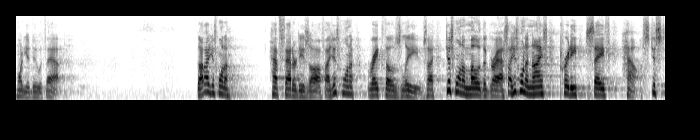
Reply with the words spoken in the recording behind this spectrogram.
What do you do with that? God, I just want to have Saturdays off. I just want to rake those leaves. I just want to mow the grass. I just want a nice, pretty, safe house. Just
